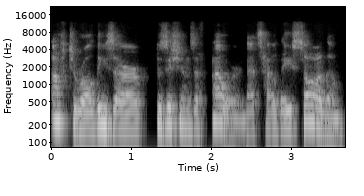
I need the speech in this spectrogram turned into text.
after all, these are positions of power. That's how they saw them.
